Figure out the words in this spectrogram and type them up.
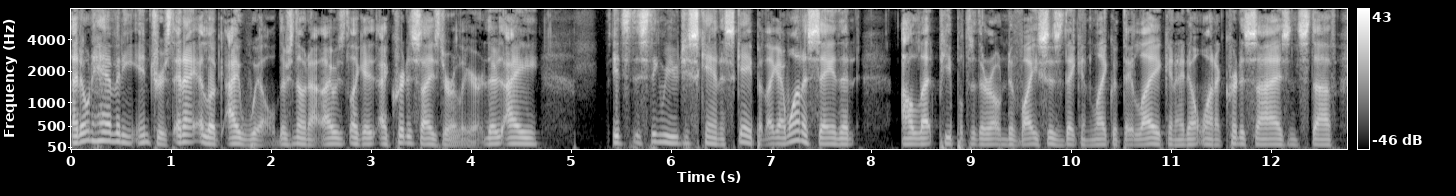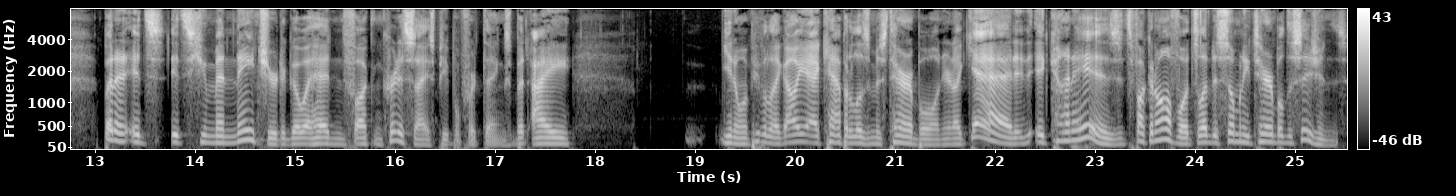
I don't have any interest, and I look. I will. There's no doubt. I was like I, I criticized earlier. There, I. It's this thing where you just can't escape it. Like I want to say that I'll let people to their own devices. They can like what they like, and I don't want to criticize and stuff. But it's it's human nature to go ahead and fucking criticize people for things. But I, you know, when people are like, "Oh yeah, capitalism is terrible," and you're like, "Yeah, it, it kind of is. It's fucking awful. It's led to so many terrible decisions."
